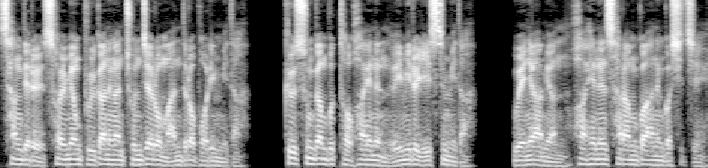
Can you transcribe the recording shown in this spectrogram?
상대를 설명 불가능한 존재로 만들어 버립니다. 그 순간부터 화해는 의미를 잃습니다. 왜냐하면 화해는 사람과 하는 것이지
